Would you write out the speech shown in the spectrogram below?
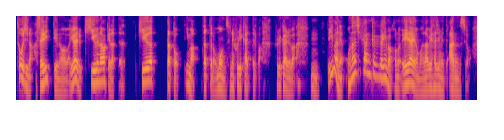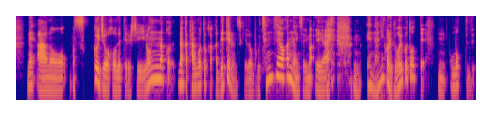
当時の焦りっていうのは、いわゆる気球なわけだった気球だったと今だったら思うんですね。振り返ってれば。振り返れば。うん。で今ね、同じ感覚が今この AI を学び始めてあるんですよ。ね、あの、すっごい情報出てるし、いろんなこなんか単語とかが出てるんですけど、僕全然わかんないんですよ、今 AI。うん、え、何これどういうこと？って、うん、思ってる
